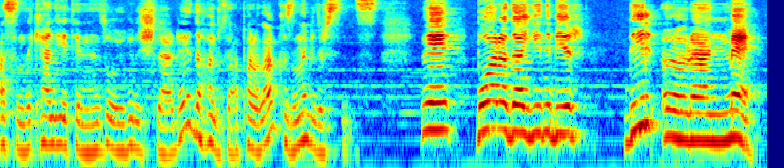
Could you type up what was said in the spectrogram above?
Aslında kendi yeteneğinize uygun işlerde daha güzel paralar kazanabilirsiniz. Ve bu arada yeni bir dil öğrenme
